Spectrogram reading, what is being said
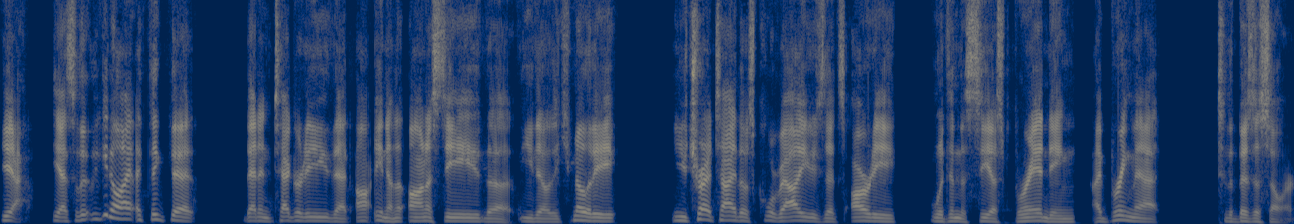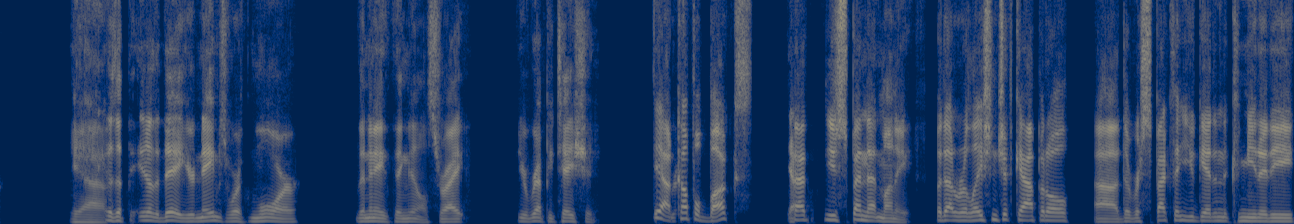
yeah, yeah. So that, you know, I, I think that that integrity, that uh, you know, the honesty, the you know, the humility, you try to tie those core values that's already within the CS branding. I bring that to the business owner. Yeah. Because at the end of the day, your name's worth more than anything else, right? Your reputation. Yeah. A couple bucks Yeah. that you spend that money, but that relationship capital, uh, the respect that you get in the community,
